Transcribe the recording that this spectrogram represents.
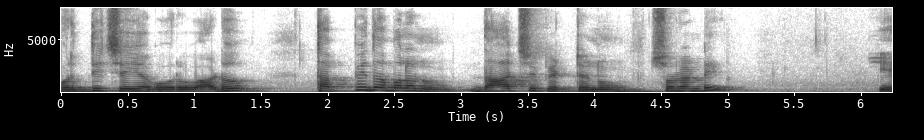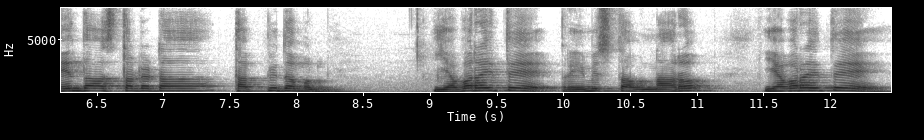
వృద్ధి చేయగోరువాడు తప్పిదములను దాచిపెట్టును. చూడండి. ఏం దాస్తాడట? తప్పిదములు. ఎవరైతే ప్రేమిస్తూ ఉన్నారో ఎవరైతే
